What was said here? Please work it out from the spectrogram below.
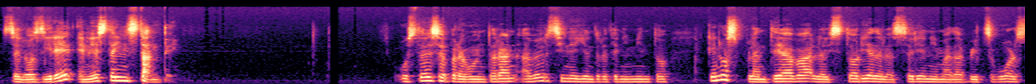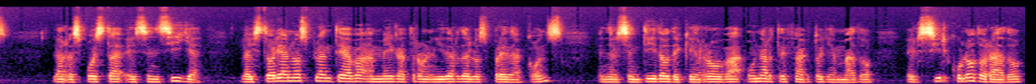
Se los diré en este instante. Ustedes se preguntarán, a ver, cine y entretenimiento, ¿qué nos planteaba la historia de la serie animada Beats Wars? La respuesta es sencilla. La historia nos planteaba a Megatron, líder de los Predacons, en el sentido de que roba un artefacto llamado el Círculo Dorado,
